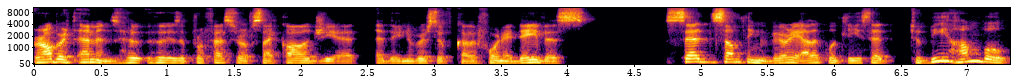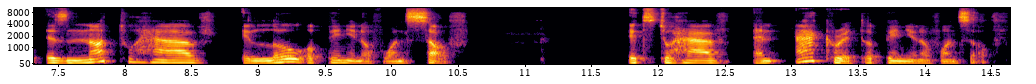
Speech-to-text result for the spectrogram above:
Robert Emmons, who, who is a professor of psychology at, at the University of California, Davis, said something very eloquently. He said, To be humble is not to have a low opinion of oneself, it's to have an accurate opinion of oneself.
